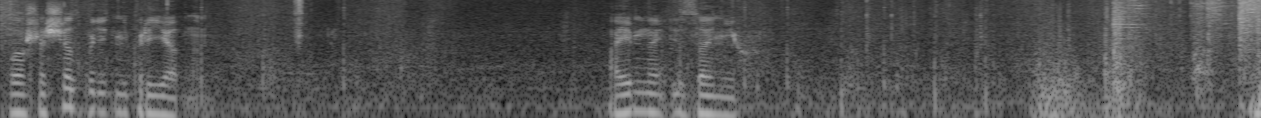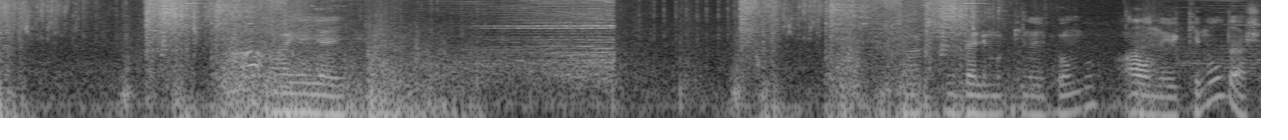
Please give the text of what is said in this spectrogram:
Потому что сейчас будет неприятно. А именно из-за них. Ай-яй-яй. Так, не дали ему кинуть бомбу. А, он ее кинул даже?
